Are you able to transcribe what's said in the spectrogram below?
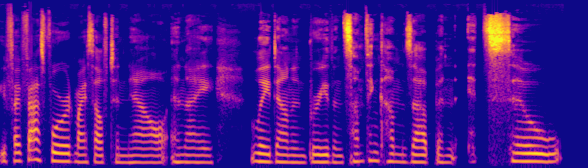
if I fast forward myself to now and I lay down and breathe and something comes up and it's so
